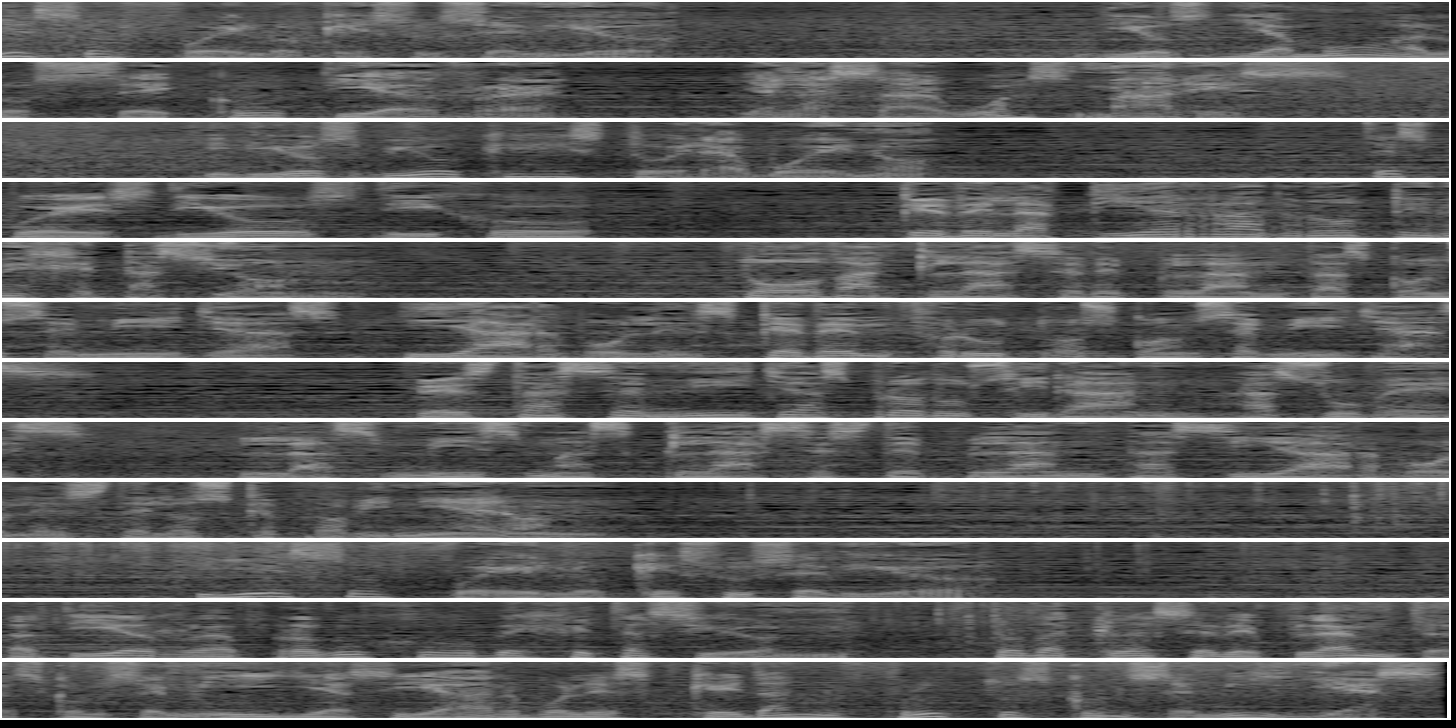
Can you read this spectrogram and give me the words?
Y eso fue lo que sucedió. Dios llamó a lo seco tierra y a las aguas mares. Y Dios vio que esto era bueno. Después Dios dijo, Que de la tierra brote vegetación, toda clase de plantas con semillas y árboles que den frutos con semillas. Estas semillas producirán, a su vez, las mismas clases de plantas y árboles de los que provinieron. Y eso fue lo que sucedió. La tierra produjo vegetación, toda clase de plantas con semillas y árboles que dan frutos con semillas.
